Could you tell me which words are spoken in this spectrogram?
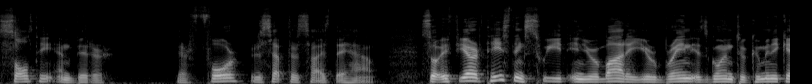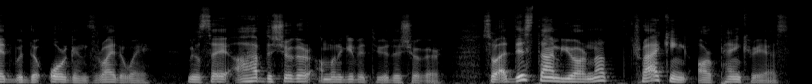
salty, and bitter. There are four receptor sites they have. So if you are tasting sweet in your body, your brain is going to communicate with the organs right away, We'll say, I have the sugar, I'm going to give it to you, the sugar. So at this time, you are not tracking our pancreas.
